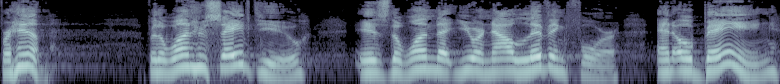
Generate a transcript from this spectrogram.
For Him. For the one who saved you is the one that you are now living for and obeying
